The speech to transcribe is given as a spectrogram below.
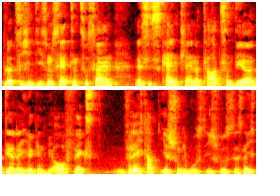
plötzlich in diesem Setting zu sein. Es ist kein kleiner Tarzan, der, der da irgendwie aufwächst. Vielleicht habt ihr es schon gewusst, ich wusste es nicht.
